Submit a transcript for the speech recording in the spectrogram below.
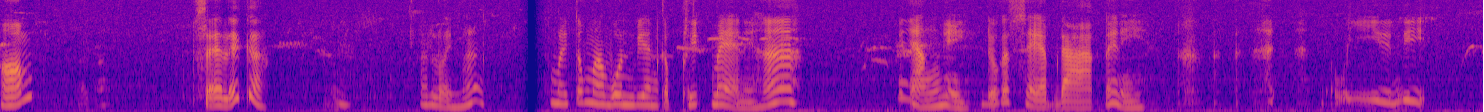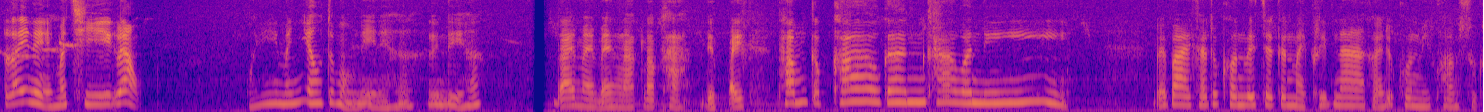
หอมแสเล็กอะอร่อยมากทำไมต้องมาวนเวียนกับพริกแม่เนี่ยฮะไม่หยังนี่ เดี๋ยวก็แสบดากได้นี่โอ้ยนี่อะไรนี่มาฉีกแล้วโอ้ยมันเหี่ยวตัวหมองนี่เนี่ยฮะลินดีฮะได้ไหมแบงรักแล้วค่ะ เดี๋ยวไปทำกับข้าวกันค่ะวันนี้ บายบายค่ะทุกคนไว้เจอกันใหม่คลิปหน้า ขอให้ทุกคนมีความสุข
